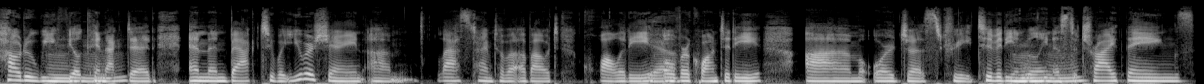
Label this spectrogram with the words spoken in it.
how do we mm-hmm. feel connected? And then back to what you were sharing um, last time Tova, about quality yeah. over quantity, um, or just creativity and mm-hmm. willingness to try things.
